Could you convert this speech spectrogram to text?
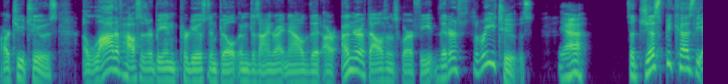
are two twos. A lot of houses are being produced and built and designed right now that are under a thousand square feet that are three twos. Yeah. So just because the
